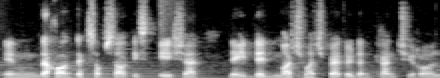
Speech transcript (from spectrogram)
In the context of Southeast Asia they did much much better than Crunchyroll.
